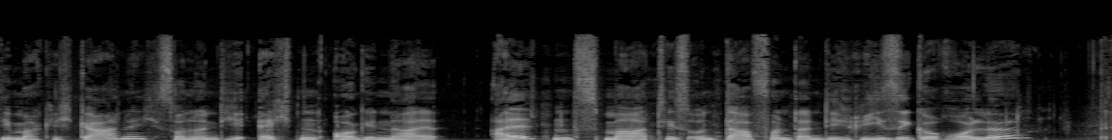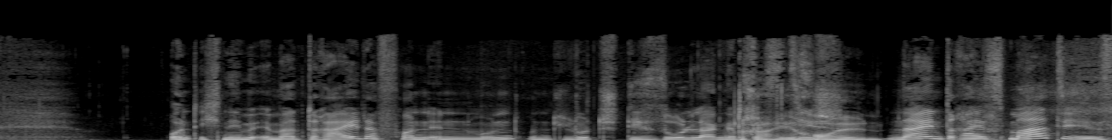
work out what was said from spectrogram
die mag ich gar nicht, sondern die echten original alten Smarties und davon dann die riesige Rolle. Und ich nehme immer drei davon in den Mund und lutsche die so lange, drei bis die. Rollen. Nein, drei Smarties.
